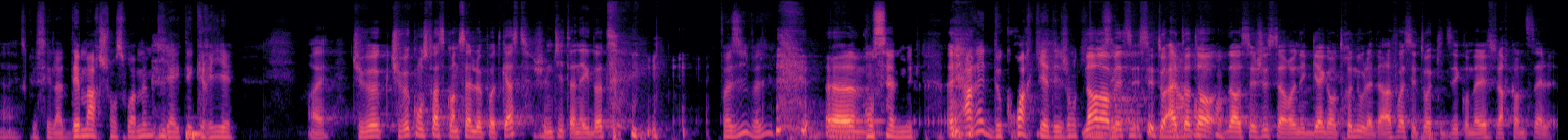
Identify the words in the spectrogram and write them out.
Parce que c'est la démarche en soi-même qui a été grillée. Ouais. Tu veux, tu veux qu'on se fasse cancel le podcast? J'ai une petite anecdote. Vas-y, vas-y. Euh, mec. Arrête de croire qu'il y a des gens qui. Non, non, mais c'est toi. Attends, attends. Non, c'est juste un running gag entre nous. La dernière fois, c'est toi qui disais qu'on allait se faire cancel.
